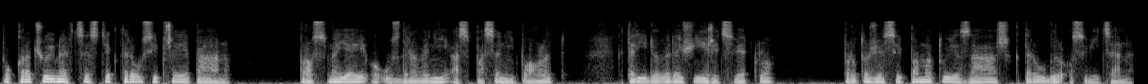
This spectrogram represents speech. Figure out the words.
Pokračujme v cestě, kterou si přeje pán. Prosme jej o uzdravený a spasený pohled, který dovede šířit světlo, protože si pamatuje zář, kterou byl osvícen.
